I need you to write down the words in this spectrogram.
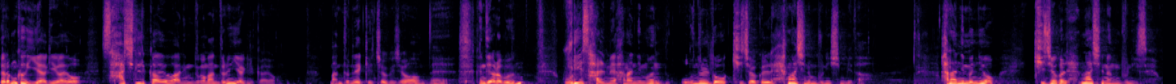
여러분 그 이야기가요 사실일까요? 아니면 누가 만드는 이야기일까요? 만들어냈겠죠, 그죠? 네. 근데 여러분 우리 삶의 하나님은 오늘도 기적을 행하시는 분이십니다. 하나님은요 기적을 행하시는 분이세요.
